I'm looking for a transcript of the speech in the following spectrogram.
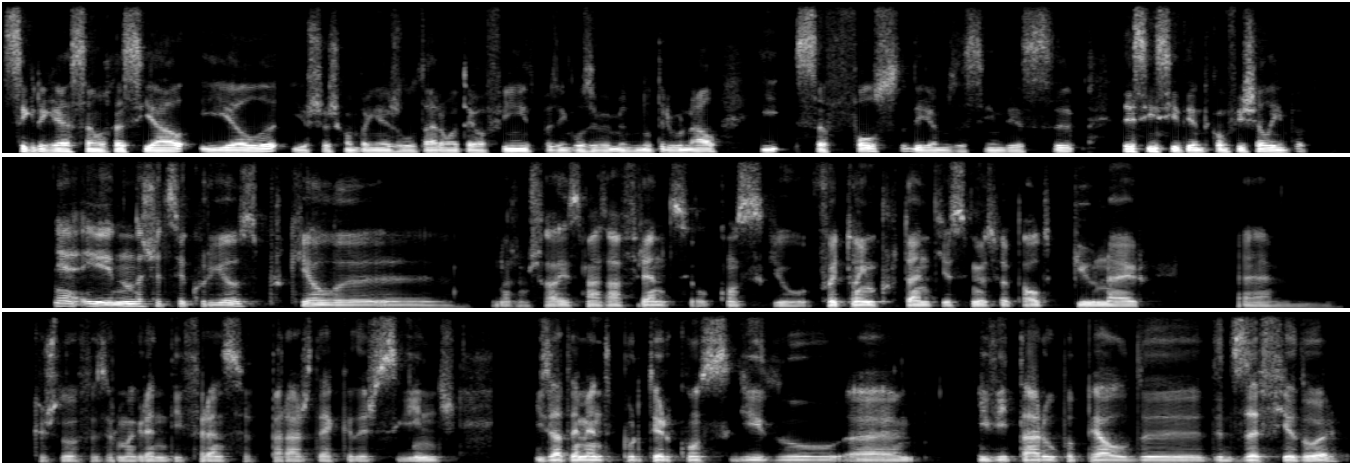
segregação racial e ele e os seus companheiros lutaram até ao fim e depois inclusivamente no tribunal e safou-se, digamos assim, desse, desse incidente com ficha limpa. É, e não deixa de ser curioso porque ele, eh, nós vamos falar isso mais à frente, ele conseguiu, foi tão importante e assumiu esse papel de pioneiro um, ehm, que ajudou a fazer uma grande diferença para as décadas seguintes exatamente por ter conseguido uh, evitar o papel de, de, desafiador.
